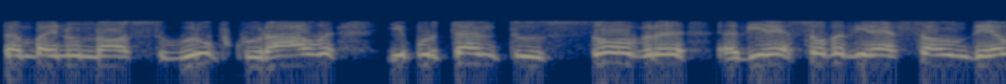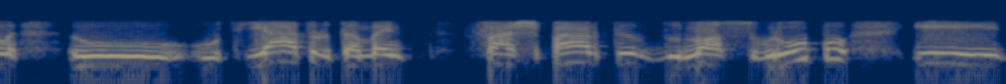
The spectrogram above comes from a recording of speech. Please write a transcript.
também no nosso grupo coral, e portanto, sobre a, dire... sobre a direção dele, o, o teatro também faz parte do nosso grupo e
